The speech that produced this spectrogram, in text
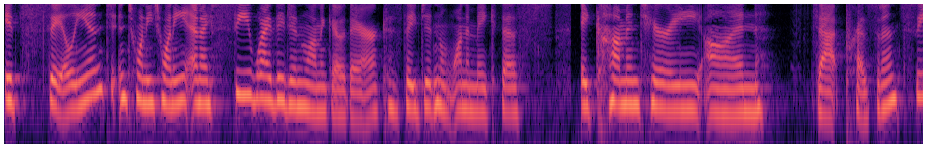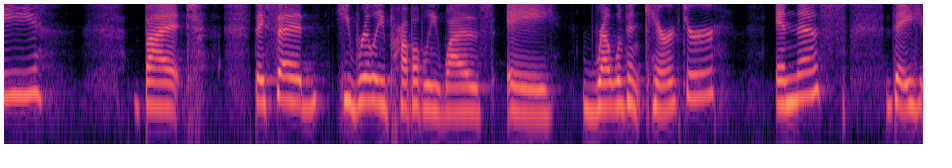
it's salient in 2020. And I see why they didn't want to go there because they didn't want to make this a commentary on that presidency. But they said he really probably was a relevant character in this. They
